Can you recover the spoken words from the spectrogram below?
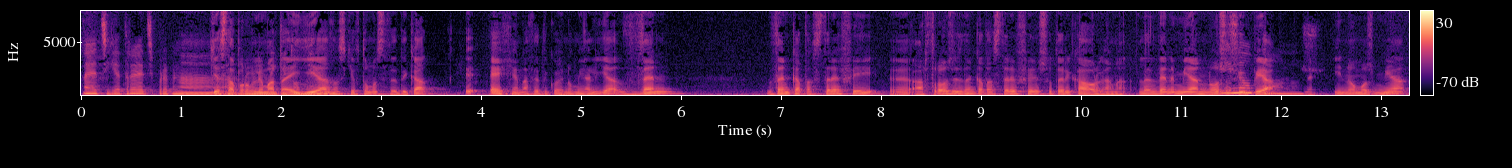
Έτσι, γιατρέ, έτσι πρέπει να. και στα προβλήματα να κοιτούμε. υγείας, να σκεφτόμαστε θετικά. Ε, έχει ένα θετικό η νομιαλγία, δεν, δεν καταστρέφει ε, αρθρώσεις, δεν καταστρέφει εσωτερικά όργανα. Δηλαδή δεν είναι μια νόσος Είναι η ο οποία... πόνος. Ναι, είναι όμως μια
